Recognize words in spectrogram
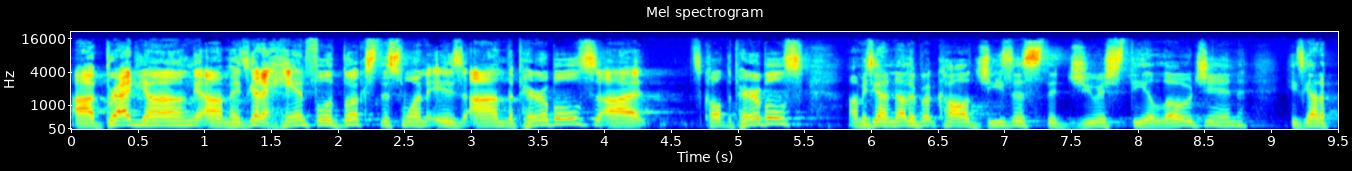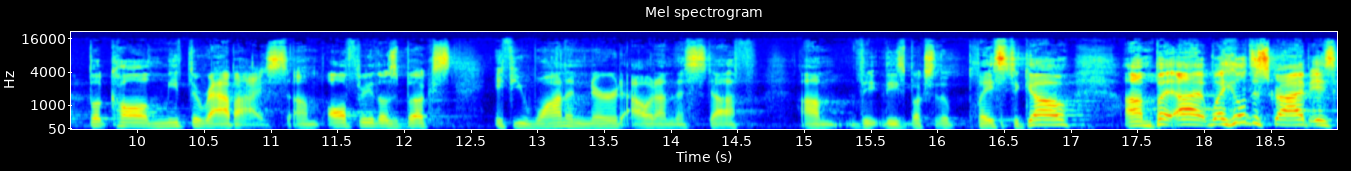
Uh, Brad Young um, has got a handful of books. This one is on the parables. Uh, it's called The Parables. Um, he's got another book called Jesus, the Jewish Theologian. He's got a book called Meet the Rabbis. Um, all three of those books, if you want to nerd out on this stuff, um, the, these books are the place to go. Um, but uh, what he'll describe is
